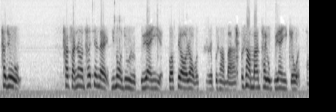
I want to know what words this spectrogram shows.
他就，他反正他现在一弄就是不愿意，说非要让我辞职不上班，不上班他又不愿意给我钱，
